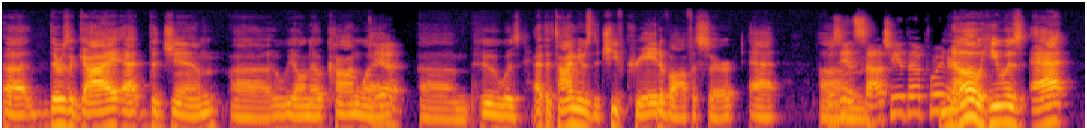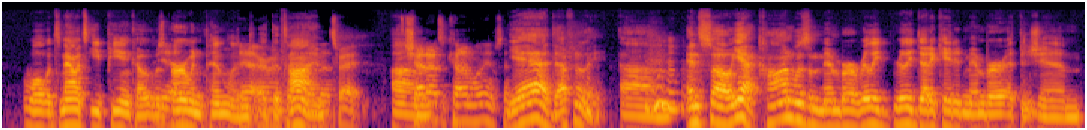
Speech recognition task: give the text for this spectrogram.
uh, there was a guy at the gym uh, who we all know, Conway, Yeah. um, who was at the time he was the chief creative officer at. Um, was he at Saatchi at that point? or- No, he was at. Well, it's now it's EP and Co. It was Yeah. Erwin Penland Yeah, at Erwin the Penland, time. That's right. Um, Shout out to Con Williamson. yeah, definitely. Um, and so yeah, Con was a member, really, really dedicated member at the gym,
